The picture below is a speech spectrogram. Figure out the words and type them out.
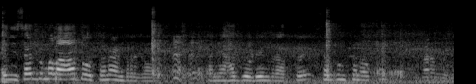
ते दिसायला तुम्हाला आत होतं ना अंडरग्राऊंड आणि हा जोडीन राहतोय. सर तुमचं नाव काय? बरोबर.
